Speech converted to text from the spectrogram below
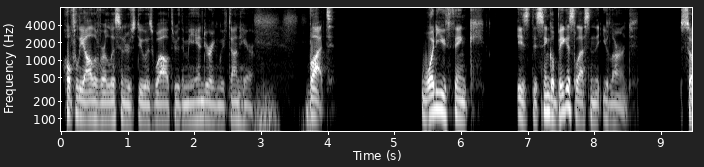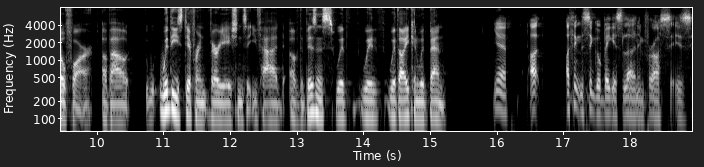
hopefully all of our listeners do as well through the meandering we've done here. But what do you think is the single biggest lesson that you learned so far about with these different variations that you've had of the business with with with Ike and with Ben? Yeah, I I think the single biggest learning for us is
